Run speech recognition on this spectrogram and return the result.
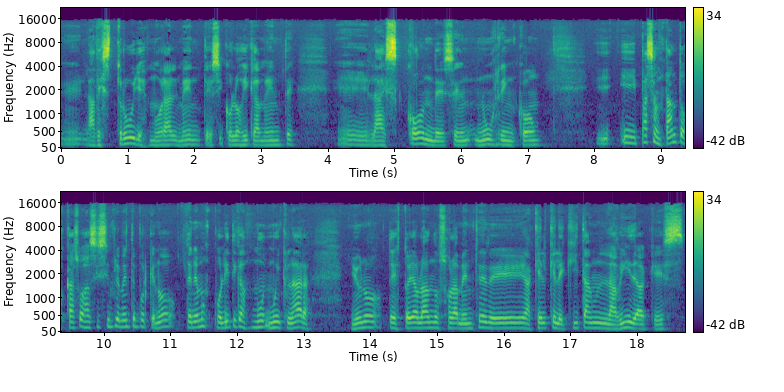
eh, la destruyes moralmente, psicológicamente, eh, la escondes en un rincón y, pasan tantos casos así simplemente porque no tenemos políticas muy, claras. Yo no te estoy hablando solamente de aquel que le quitan la vida, que es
